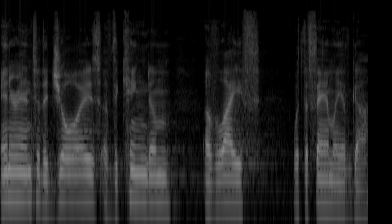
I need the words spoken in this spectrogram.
enter into the joys of the kingdom of life with the family of God.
